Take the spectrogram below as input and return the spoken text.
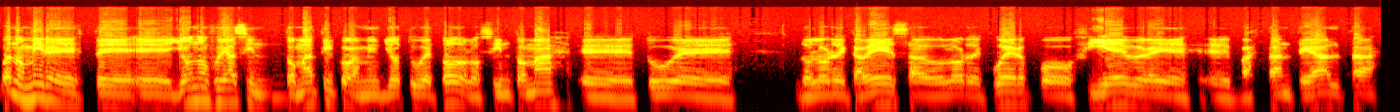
Bueno, mire, este, eh, yo no fui asintomático. A mí yo tuve todos los síntomas. Eh, tuve dolor de cabeza, dolor de cuerpo, fiebre eh, bastante alta.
